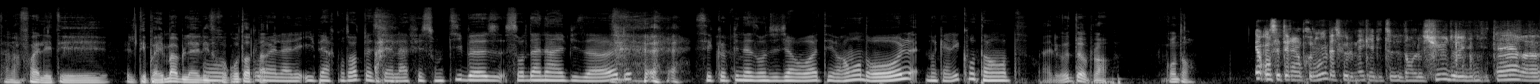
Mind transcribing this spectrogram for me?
La dernière fois, elle était. Elle était pas aimable là, elle est Oh, trop contente là. Ouais, là, elle est hyper contente parce qu'elle a fait son petit buzz sur le dernier épisode. Ses copines, elles ont dû dire, ouais, t'es vraiment drôle. Donc elle est contente. Elle est au top là. Content. on s'était rien promis parce que le mec habite dans le sud, il est militaire. euh,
